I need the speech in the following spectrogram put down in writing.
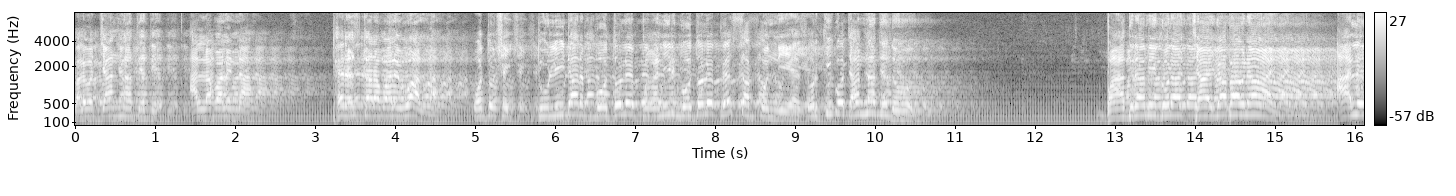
বলে, ও জান্নাতে দে। আল্লাহ বলে, না। ফেরেস্তারা বলে, ও আল্লাহ, ও তো সেই দু লিটার বোতলে, পানির বোতলে পেশাব করে নিয়ে এস, ওর কি গো জান্নাতে দেবো? বাদরামি করার জায়গা পাও নাই। আলে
